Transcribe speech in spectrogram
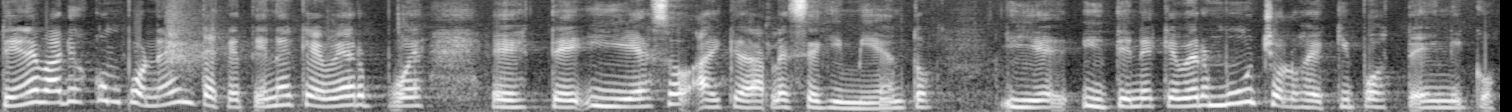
tiene varios componentes que tiene que ver, pues, este, y eso hay que darle seguimiento. Y, tiene que ver mucho los equipos técnicos.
